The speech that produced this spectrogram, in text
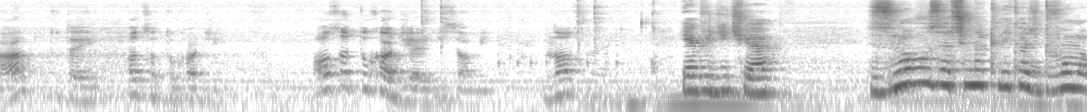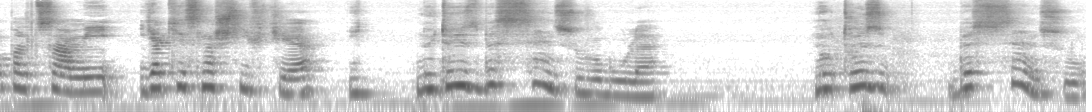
Aha, tutaj o co tu chodzi? O co tu chodzi Elvisowi? No, Jak widzicie, znowu zaczyna klikać dwoma palcami, jak jest na shifcie. I, no i to jest bez sensu w ogóle. No to jest bez sensu.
